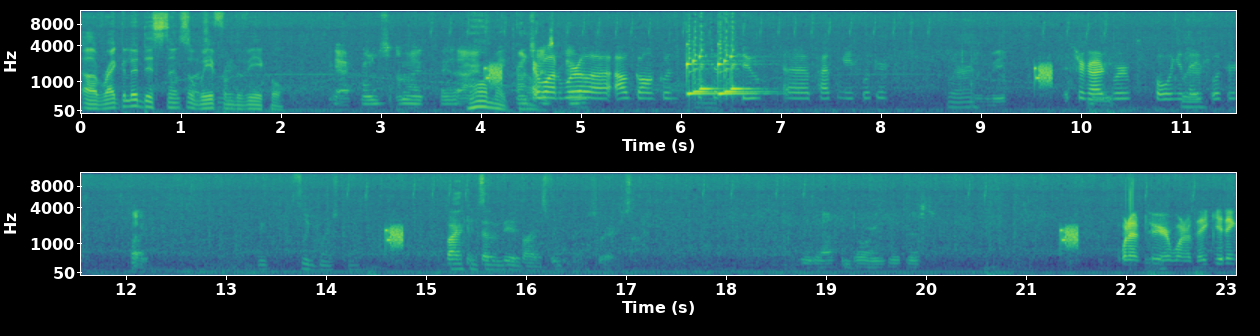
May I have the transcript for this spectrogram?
a regular distance away from the vehicle. Yeah, front, I'm gonna clear that. Oh my God. Air 1, we're uh, Algonquin 672, uh, passing Ace Liquor. Clearing. Disregard, we're pulling in Clear. Ace Liquor. Clear. Fleeca Bank's. Back in 7 be advised, we swear. We get out the door and do this. One out two, Air One, are they getting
